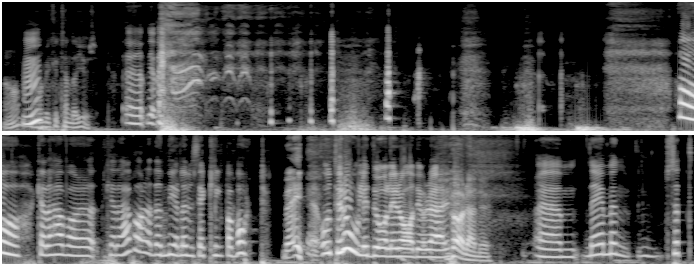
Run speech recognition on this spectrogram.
Ja, Mm. har mycket tända ljus. Eh, ja, Åh, kan, det här vara, kan det här vara den delen vi ska klippa bort? Nej! Eh, Otroligt dålig radio det här. Hör det här nu. Ehm, nej men, så att,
